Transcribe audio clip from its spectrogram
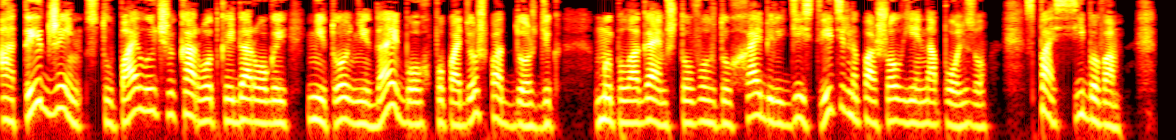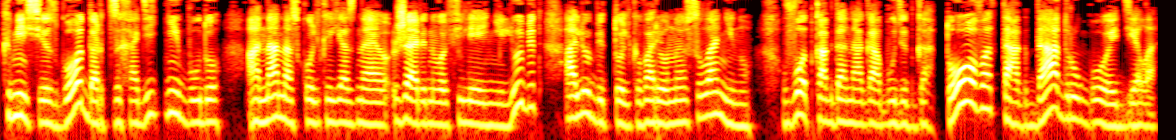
А ты, Джейн, ступай лучше короткой дорогой, не то, не дай бог, попадешь под дождик. Мы полагаем, что воздух Хайбери действительно пошел ей на пользу. Спасибо вам. К миссис Годдард заходить не буду. Она, насколько я знаю, жареного филея не любит, а любит только вареную солонину. Вот когда нога будет готова, тогда другое дело.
